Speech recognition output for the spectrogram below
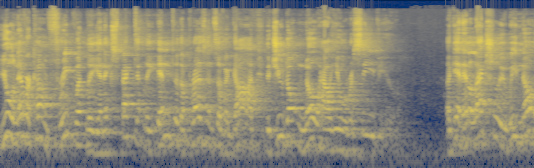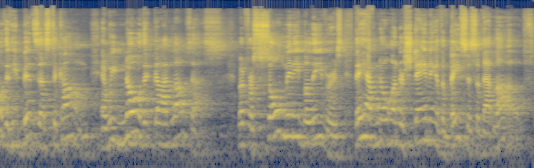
You will never come frequently and expectantly into the presence of a God that you don't know how he will receive you. Again, intellectually, we know that he bids us to come, and we know that God loves us. But for so many believers, they have no understanding of the basis of that love.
